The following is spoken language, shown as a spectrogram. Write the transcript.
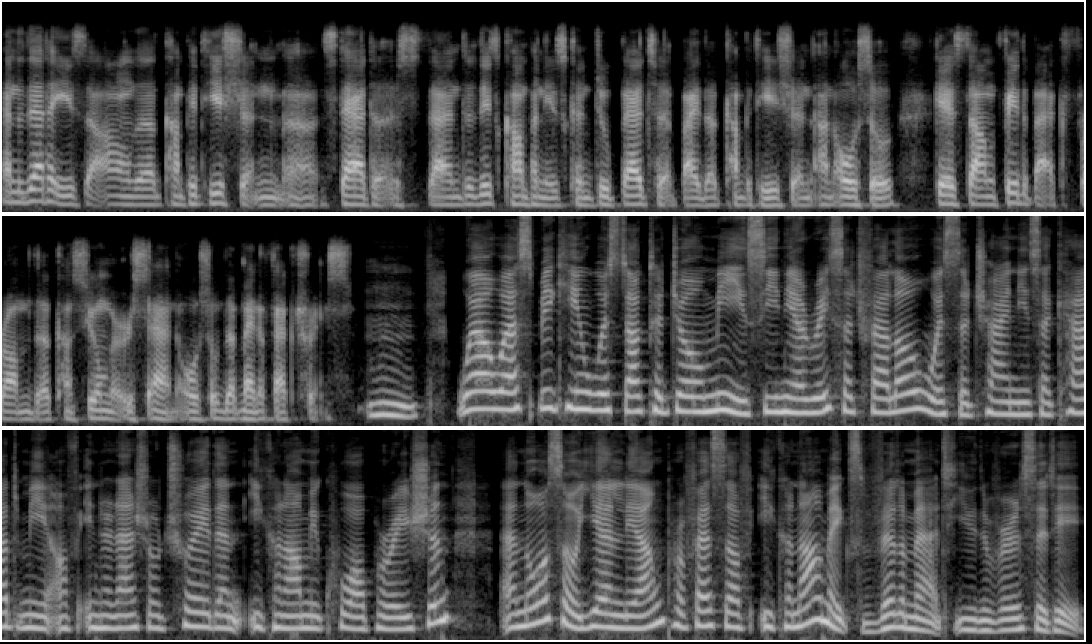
And that is on the competition uh, status. And these companies can do better by the competition and also get some feedback from the consumers and also the manufacturers. Mm. Well, we're speaking with Dr. Zhou Mi, Senior Research Fellow with the Chinese Academy of International Trade and Economic Cooperation, and also Yan Liang, Professor of Economics, Willamette University.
